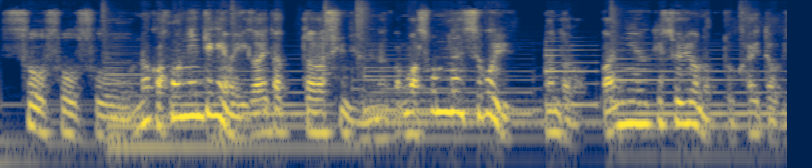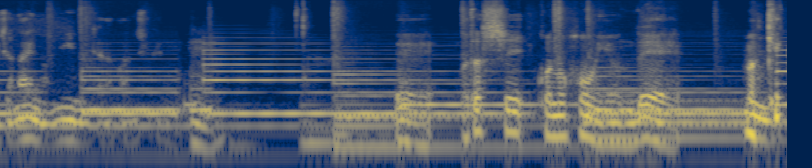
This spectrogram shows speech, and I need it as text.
そうそうそう。なんか本人的には意外だったらしいんだよね。なんかまあそんなにすごい、なんだろう、万人受けするようなことを書いたわけじゃないのにみたいな感じで。うん、で私この本読んで、まあ、うん結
